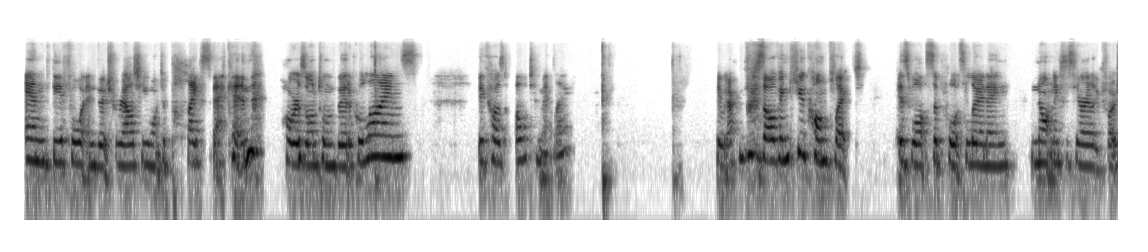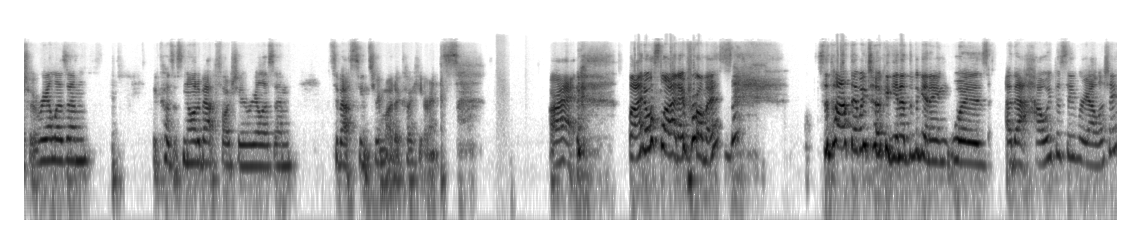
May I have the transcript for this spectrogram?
and therefore, in virtual reality, you want to place back in horizontal and vertical lines because ultimately, here we are, resolving cue conflict is what supports learning, not necessarily photorealism, because it's not about photorealism, it's about sensory motor coherence. All right, final slide, I promise. So the part that we took again at the beginning was about how we perceive reality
